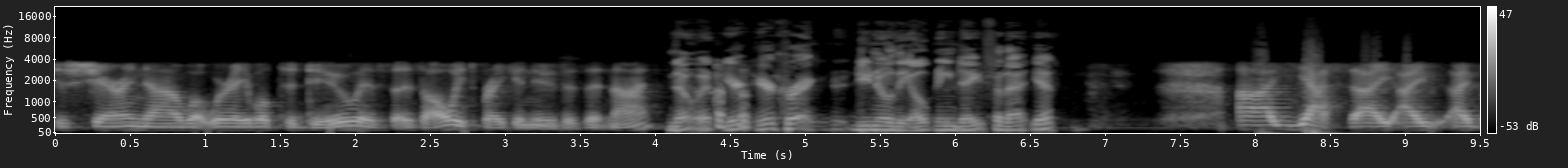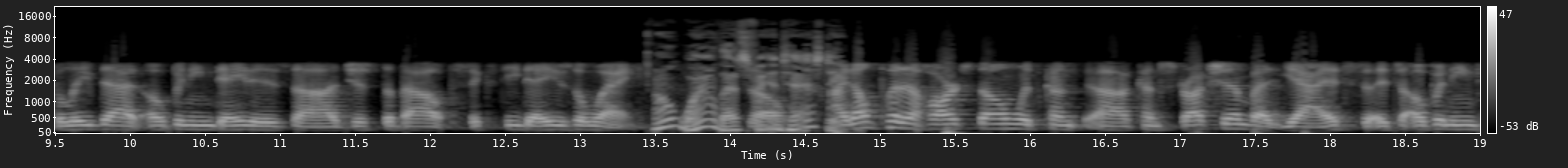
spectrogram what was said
just sharing uh, what we're able to do is is always breaking news, is it not? No, you're, you're correct. Do you know the opening date for that yet? Uh, yes, I, I, I believe that opening date is uh, just about 60 days away. Oh, wow, that's So fantastic. I don't put a hard stone with con- uh, construction, but yeah, it's it's opening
